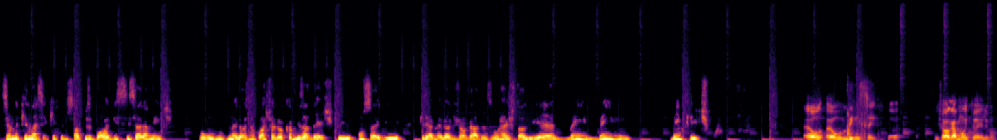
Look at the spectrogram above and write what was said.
Sendo que nessa equipe do Sapsborg, sinceramente, o melhorzinho que eu acho ali é o camisa 10, que consegue criar melhores jogadas. O resto ali é bem, bem, bem crítico. É o, é o Lindsay, joga muito ele, mano.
